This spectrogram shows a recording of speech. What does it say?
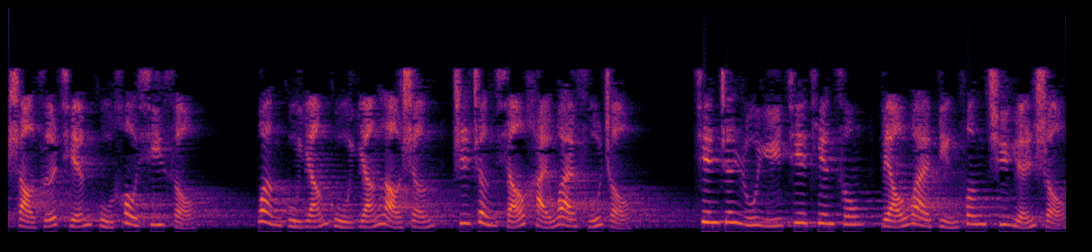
少则前谷后膝走。万古阳谷养老绳，支正小海外扶肘，坚贞如鱼接天宗，辽外顶峰屈元首，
